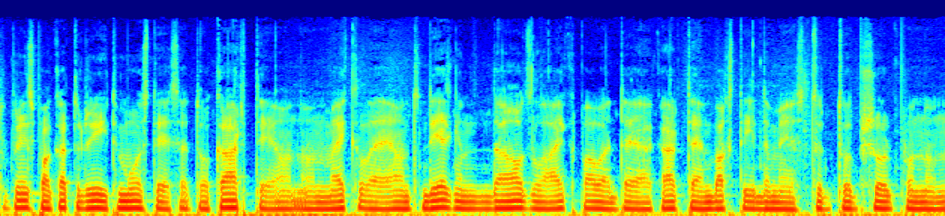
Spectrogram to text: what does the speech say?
tu principā katru rītu mosties ar to karti un, un meklē, un tu diezgan daudz laika pavadi tajā kartē, bakstīdamies tur, tur šurp un, un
